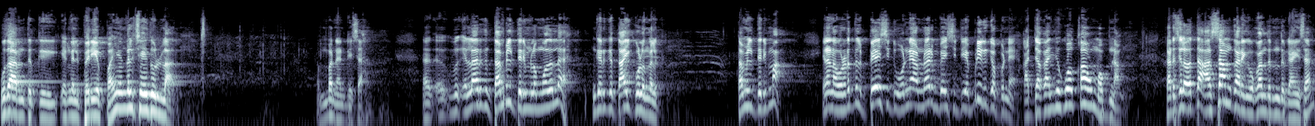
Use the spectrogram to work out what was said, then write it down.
உதாரணத்துக்கு எங்கள் பெரிய பையங்கள் செய்துள்ளார். ரொம்ப நன்றி சார். எல்லாருக்கும் தமிழ் தெரியுமில்ல முதல்ல? இங்கே இருக்க தாய் குளங்களுக்கு தமிழ் தெரியுமா? ஏன்னா நான் ஒரு இடத்துல பேசிட்டு ஒன்னே மணி நேரம் பேசிட்டு எப்படி இருக்க பண்ணே கஜா கஞ்ச கோக்காவும் அப்படின்னாங்க. கடைசியில் வந்து அஸ்ஸாம்காரங்க உட்காந்துருந்துருக்காங்க சார்.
